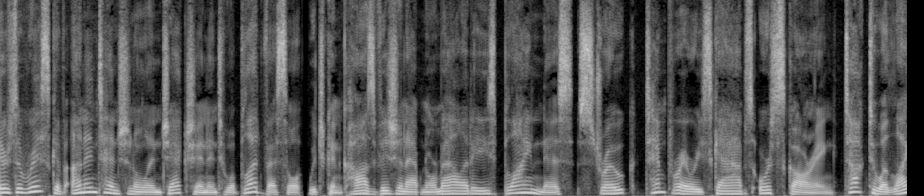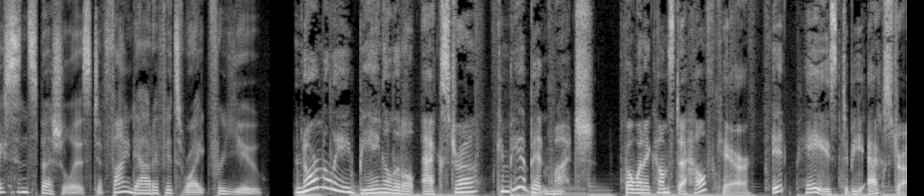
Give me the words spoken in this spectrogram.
There's a risk of unintentional injection into a blood vessel, which can cause vision abnormalities, blindness, stroke, temporary scabs, or scarring. Talk to a licensed specialist to find out if it's right for you. Normally, being a little extra can be a bit much, but when it comes to healthcare, it pays to be extra.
